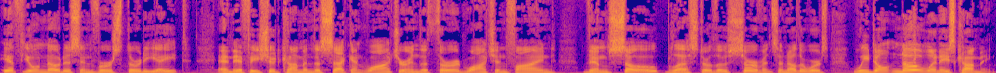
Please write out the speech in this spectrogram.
If you'll notice in verse 38, and if he should come in the second watch or in the third watch and find them so, blessed are those servants. In other words, we don't know when he's coming.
